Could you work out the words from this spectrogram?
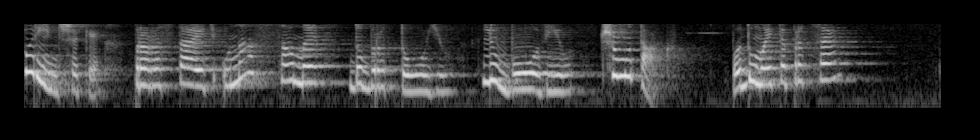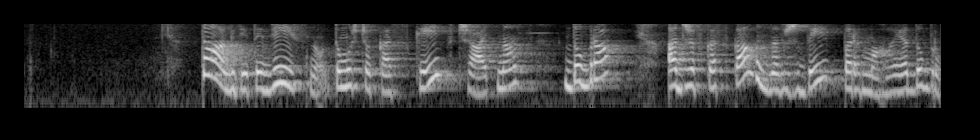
корінчики, проростають у нас саме добротою, любов'ю? Чому так? Подумайте про це. Так, діти, дійсно, тому що казки вчать нас добра, адже в казках завжди перемагає добро.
